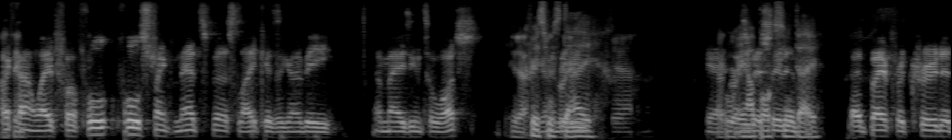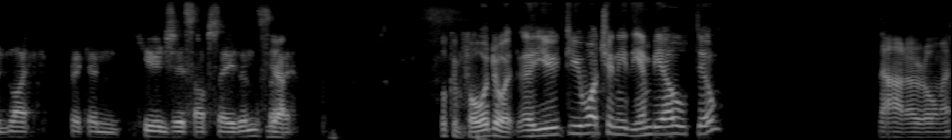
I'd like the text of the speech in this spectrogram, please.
I, I think. can't wait for full full strength Nets versus Lakers are going to be amazing to watch. Yeah. Christmas gonna be- Day. Yeah. Yeah, Agree. Or our especially Boxing they- Day. They both recruited like freaking huge this off season. So Yeah. Looking forward to it. Are you do you watch any of the NBL Dill? No, not at all, mate.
